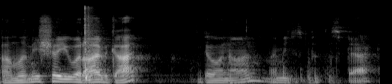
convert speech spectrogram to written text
um, let me show you what I've got going on. Let me just put this back.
